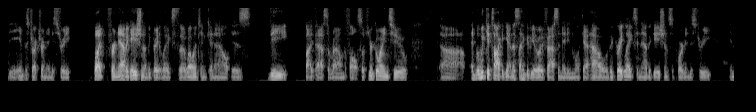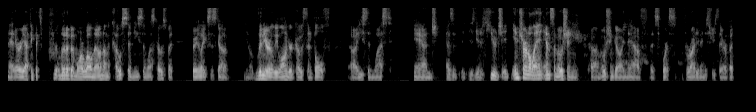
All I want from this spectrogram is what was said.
infrastructure and industry. But for navigation of the Great Lakes, the Wellington Canal is the bypass around the fall. So if you're going to, uh, and we could talk again. This I think could be a really fascinating look at how the Great Lakes and navigation support industry in that area. I think it's a little bit more well known on the coast and east and west coast, but Great Lakes has got a you know linearly longer coast than both uh, east and west, and as a, a huge internal and, and some ocean um, ocean going nav that supports a variety of industries there. But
